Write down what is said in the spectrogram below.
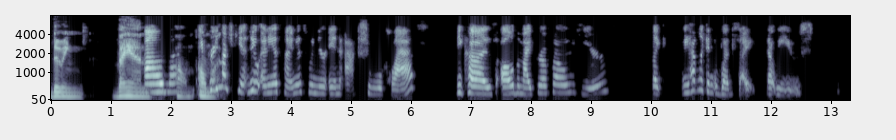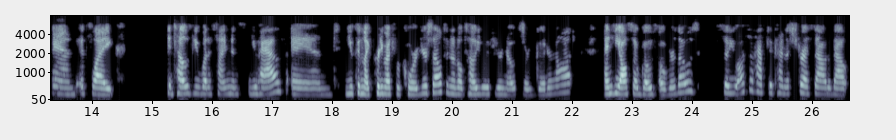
Doing band Um, on you pretty much can't do any assignments when you're in actual class because all the microphone here, like we have like a website that we use, and it's like it tells you what assignments you have, and you can like pretty much record yourself, and it'll tell you if your notes are good or not. And he also goes over those, so you also have to kind of stress out about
